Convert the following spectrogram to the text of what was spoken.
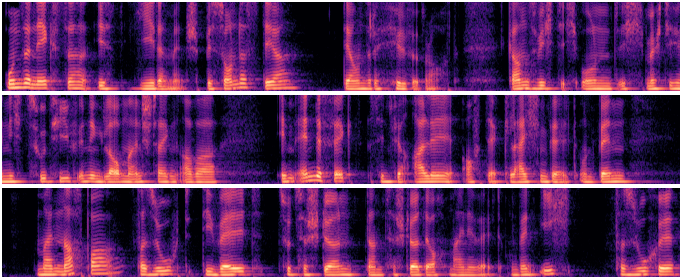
Unser nächster ist jeder Mensch, besonders der, der unsere Hilfe braucht. Ganz wichtig und ich möchte hier nicht zu tief in den Glauben einsteigen, aber im Endeffekt sind wir alle auf der gleichen Welt und wenn mein Nachbar versucht, die Welt zu zerstören, dann zerstört er auch meine Welt. Und wenn ich versuche,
